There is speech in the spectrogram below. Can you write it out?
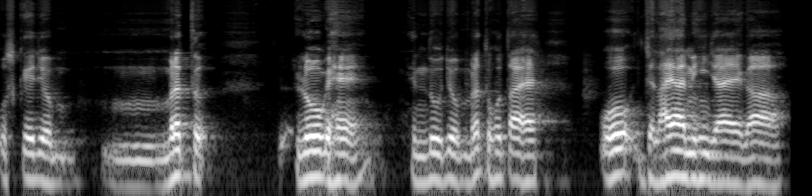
उसके जो मृत लोग हैं, हिंदू जो मृत होता है, वो जलाया नहीं जाएगा,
